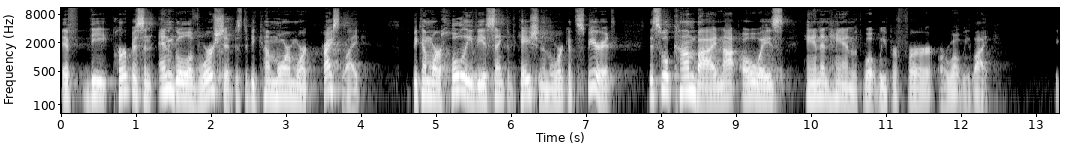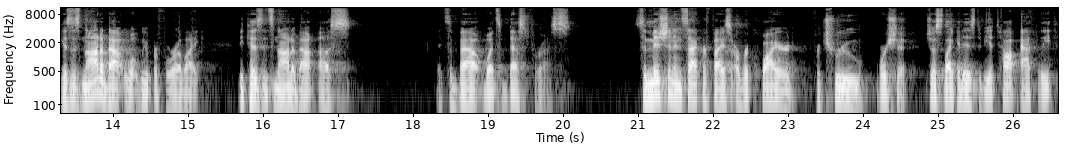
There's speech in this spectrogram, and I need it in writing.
if the purpose and end goal of worship is to become more and more Christ like, to become more holy via sanctification and the work of the Spirit, this will come by not always hand in hand with what we prefer or what we like. Because it's not about what we prefer or like, because it's not about us. It's about what's best for us. Submission and sacrifice are required for true worship, just like it is to be a top athlete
